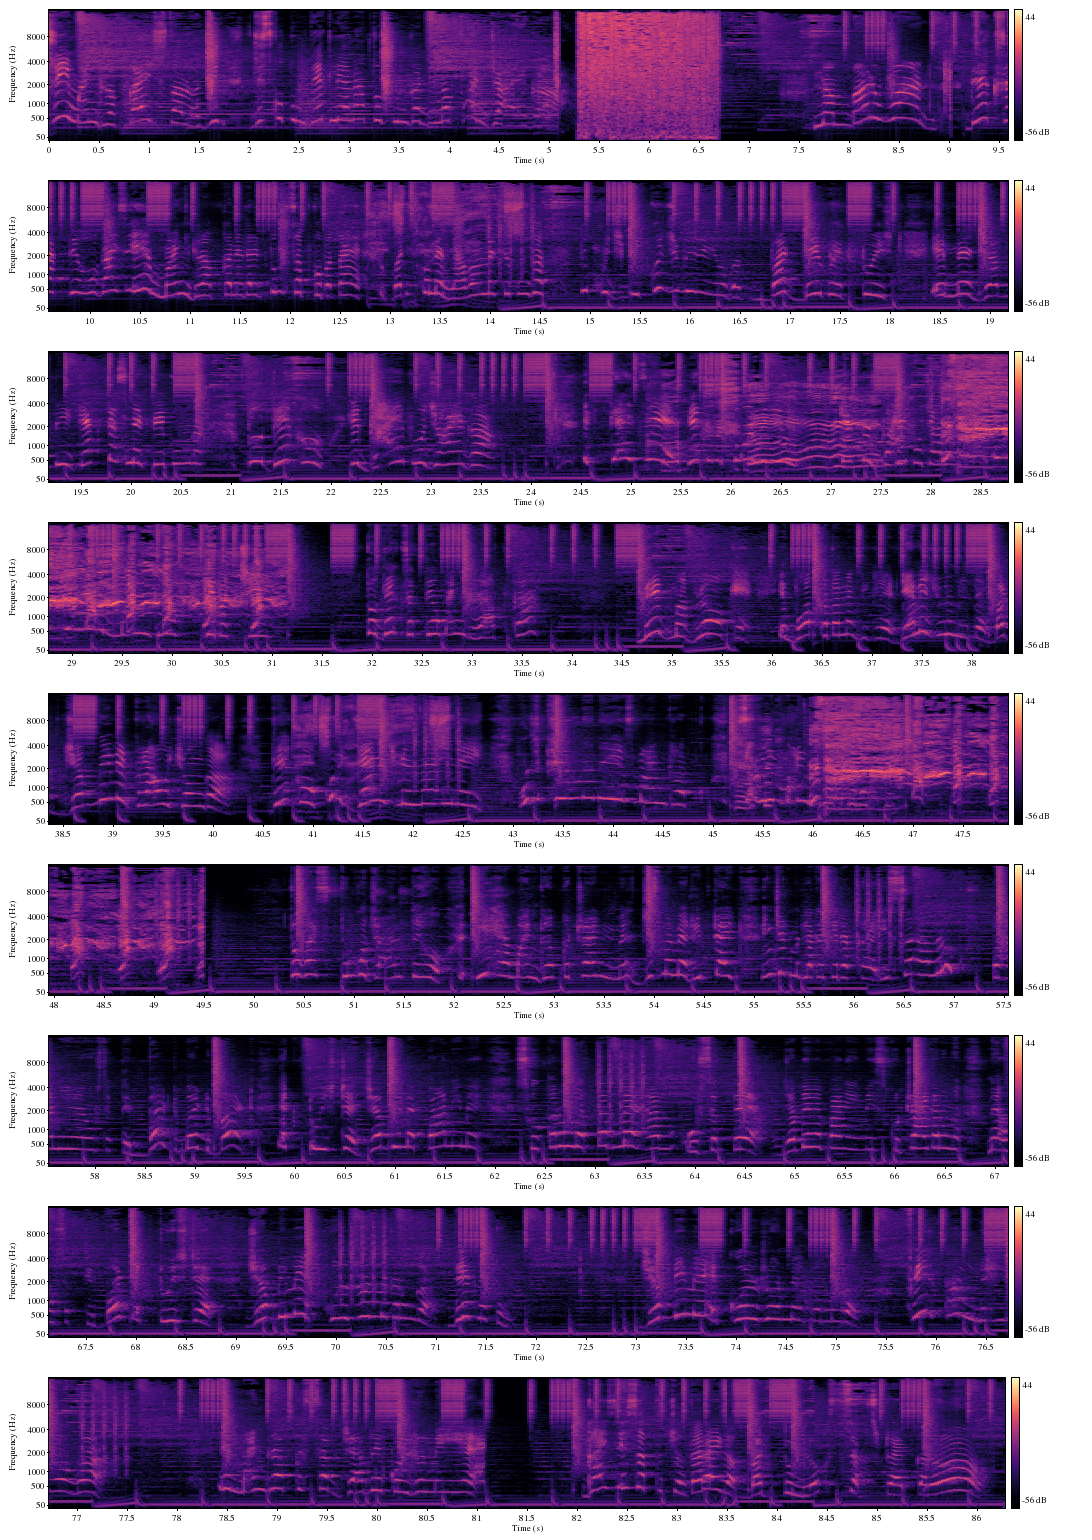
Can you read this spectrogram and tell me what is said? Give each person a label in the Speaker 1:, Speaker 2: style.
Speaker 1: Extreme Minecraft का ऐसा logic जिसको तुम देख लिया ना तो तुमका दिमाग फट जाएगा। नंबर वन देख सकते हो गाइस ये माइनक्राफ्ट का नेदर तुम सबको पता है बट इसको मैं लावा में फेंकूँगा तो कुछ भी कुछ भी नहीं होगा। बट देखो एक ट्विस्ट ये मैं जब भी कैक्टस में फेंकूँगा तो देखो ये गायब हो जाएगा। कैसे? देखो मैं तो कैक्टस गायब हो जा रहा माइनक्राफ्ट के बच्चे। तो देख सकते हो माइनक्राफ्ट का मेगमा ब्लॉक है। ये बहुत खतरनाक दिख रहा है। डैमेज भी मिलता है। बट जब भी मैं क्राउच होऊँगा, देखो, कोई डैमेज मिलना ही नहीं। मुझे खेलना नहीं इस माइनक्राफ्ट को। सभी माइनक्राफ्ट तो गाइस तुमको जानते हो, ये है माइनक्राफ्ट का ट्रेंड में, जिसमें मैं रिपटाइड इंचेंटमेंट लगा के रखा है। इससे हम लोग पानी में उड़ सकते हैं। बट बट ट्विस्ट है जब भी मैं पानी में इसको करूँगा, तब मैं हम उड़ सकते हैं। जब भी मैं पानी में इसको ट्राई करूँगा, मैं उड़ सकती हूँ। बट एक ट्विस्ट है जब भी मैं कोल्ड ड्रोन में करूँगा, देख ना तुम जब भी मैं एक कोल्ड ड्रोन में करूँगा, फिर काम नहीं होगा। ये माइनक्राफ्ट का सब जादू कोल्ड ड्रोन में ही है। गाइस ये सब तो चलता रहेगा बट तुम लोग सब्सक्राइब करो।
